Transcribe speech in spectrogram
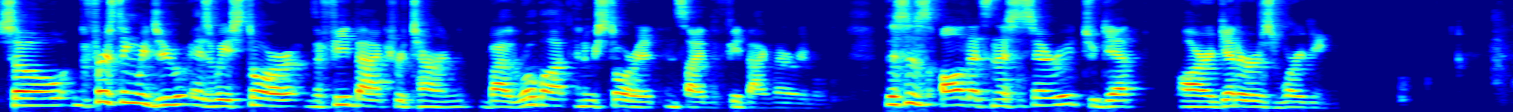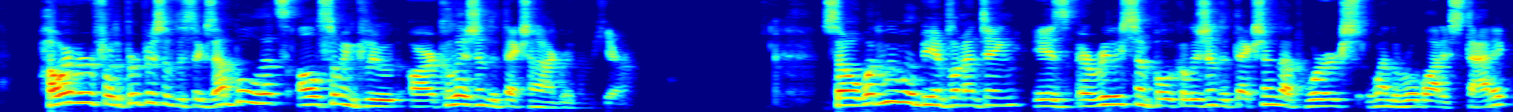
So the first thing we do is we store the feedback returned by the robot and we store it inside the feedback variable. This is all that's necessary to get our getters working. However, for the purpose of this example, let's also include our collision detection algorithm here. So what we will be implementing is a really simple collision detection that works when the robot is static.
